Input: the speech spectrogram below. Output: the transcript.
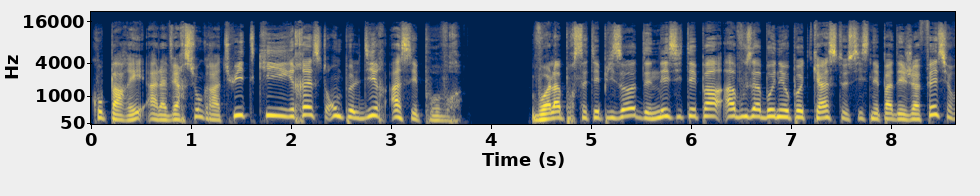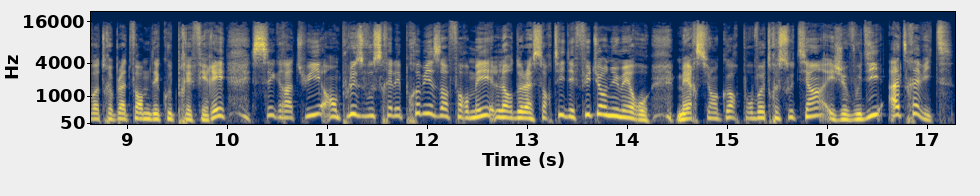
comparé à la version gratuite qui reste, on peut le dire, assez pauvre. Voilà pour cet épisode. N'hésitez pas à vous abonner au podcast si ce n'est pas déjà fait sur votre plateforme d'écoute préférée. C'est gratuit. En plus, vous serez les premiers informés lors de la sortie des futurs numéros. Merci encore pour votre soutien et je vous dis à très vite.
